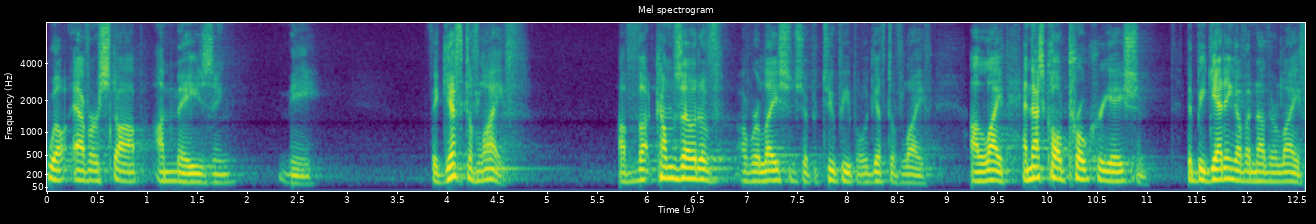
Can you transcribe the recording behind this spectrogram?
will ever stop amazing me. The gift of life of that comes out of a relationship of two people, a gift of life, a life, and that's called procreation, the begetting of another life.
